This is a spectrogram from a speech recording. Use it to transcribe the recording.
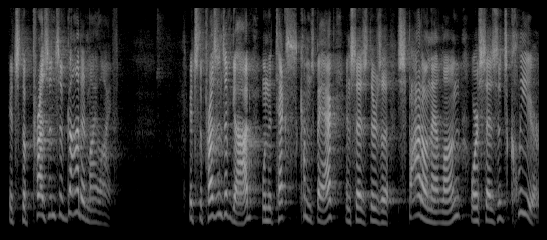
It's the presence of God in my life. It's the presence of God when the text comes back and says there's a spot on that lung or says it's clear.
